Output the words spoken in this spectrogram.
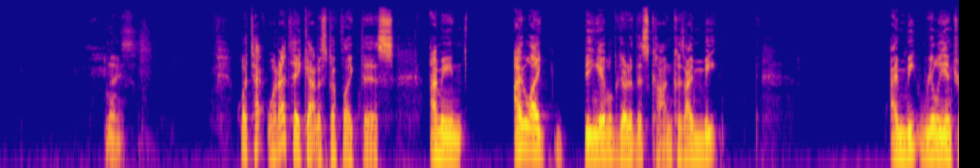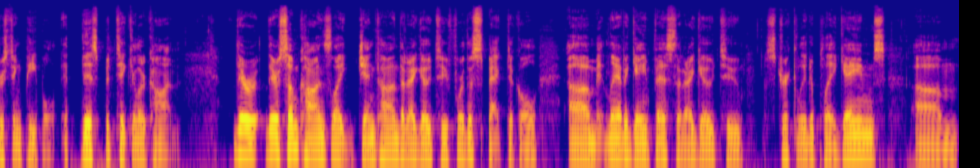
nice. What ta- what I take out of stuff like this, I mean, I like being able to go to this con because I meet I meet really interesting people at this particular con. There there are some cons like Gen Con that I go to for the spectacle, um, Atlanta Game Fest that I go to strictly to play games. Um,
